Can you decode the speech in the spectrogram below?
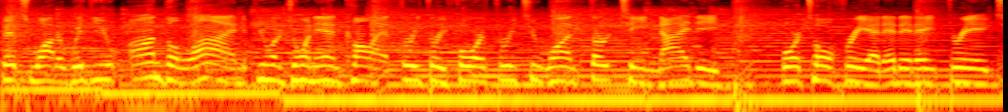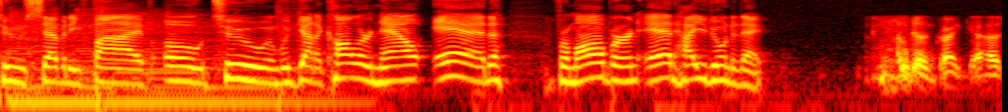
Fitzwater with you on the line. If you want to join in, call at 334 321 1390 or toll free at 888 382 7502. And we've got a caller now, Ed from Auburn. Ed, how you doing today? I'm doing great, guys.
